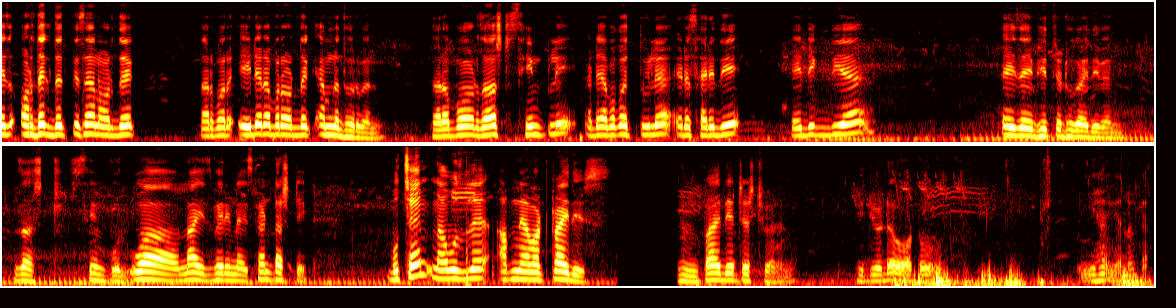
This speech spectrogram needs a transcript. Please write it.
এই অর্ধেক দেখতেছেন অর্ধেক তারপর এইটার আবার অর্ধেক এমনে ধরবেন। তারপর জাস্ট সিম্পলি এটা আবার তুলে এটা সারি দিয়ে এই দিক দিয়ে এই যে ভিতরে ঢুকাই দিবেন। Just simple wow nice very nice fantastic বুঝছেন? না বুঝলে আপনি আবার ট্রাই দিস হুম পায়ে দিয়ে টেস্ট করেন। ভিডিওটা অটো ইহা গেল কেন?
